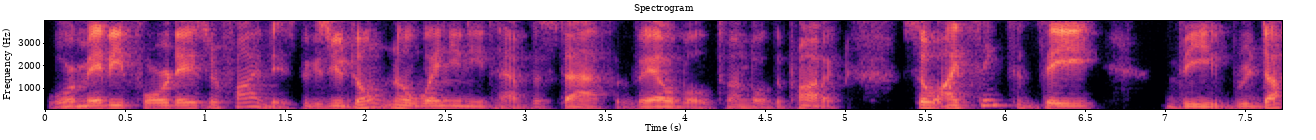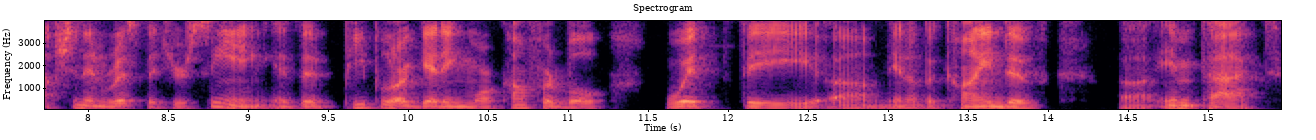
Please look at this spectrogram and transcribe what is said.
or maybe four days or five days because you don't know when you need to have the staff available to unload the product. So I think that the the reduction in risk that you're seeing is that people are getting more comfortable with the um, you know the kind of uh, impact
